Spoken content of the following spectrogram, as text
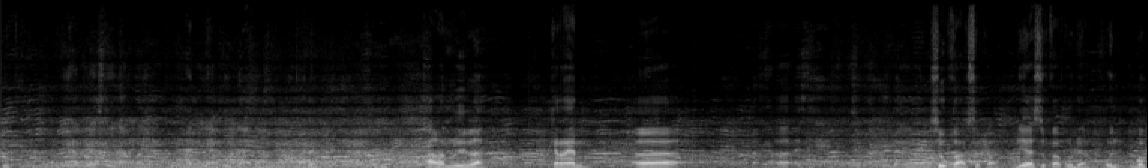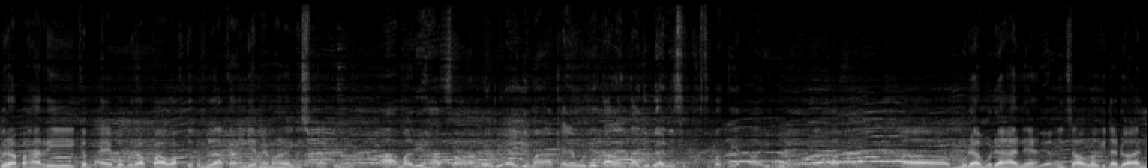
gitu. Lihat Leslie dapat hadiah kuda nih gimana? Alhamdulillah. Keren. Eh, Leslie suka suka. Dia suka kuda. Beberapa hari ke eh beberapa waktu ke belakang dia memang lagi suka kuda. Ah, melihat seorang BBL gimana? Kayaknya multi talenta juga nih sep- seperti uh, ibunya dan bapaknya. Eh, mudah-mudahan ya. Iya. insya Allah kita doain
